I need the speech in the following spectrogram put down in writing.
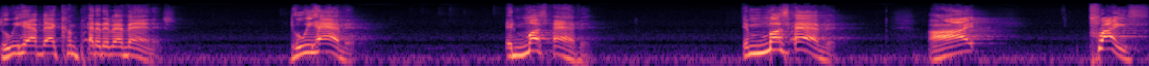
Do we have that competitive advantage? Do we have it? It must have it. It must have it. All right? Price.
